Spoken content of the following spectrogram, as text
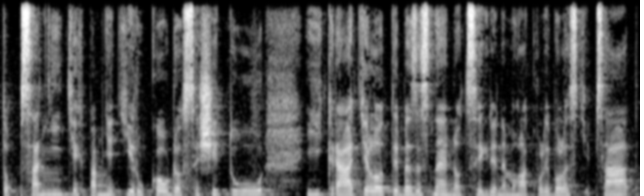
to psaní těch pamětí rukou do sešitů jí krátilo ty bezesné noci, kdy nemohla kvůli bolesti psát.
